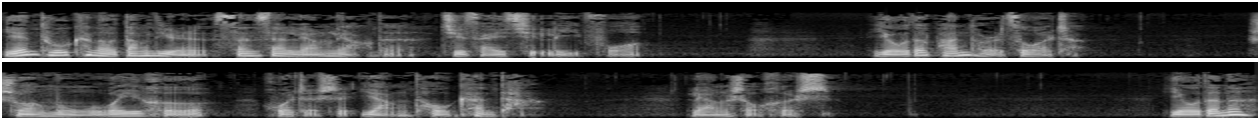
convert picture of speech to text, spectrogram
沿途看到当地人三三两两的聚在一起礼佛，有的盘腿坐着，双目微合，或者是仰头看塔，两手合十。有的呢，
